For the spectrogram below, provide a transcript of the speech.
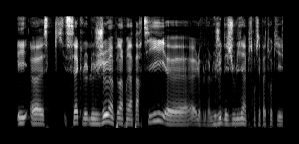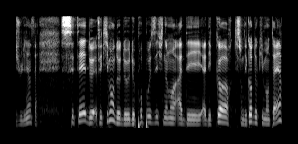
Et euh, ce c'est vrai que le, jeu, un peu dans la première partie, euh, le, jeu des Juliens, puisqu'on ne sait pas trop qui est Julien, c'était effectivement de, proposer finalement à des, à des corps qui sont des corps documentaires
